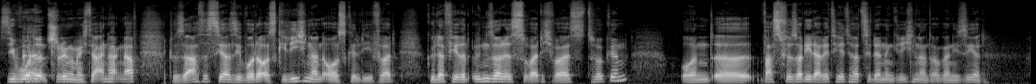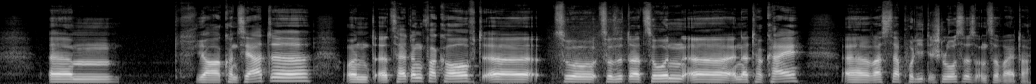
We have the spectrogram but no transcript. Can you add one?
sie wurde... Äh, Entschuldigung, wenn ich da einhaken darf. Du sagtest ja, sie wurde aus Griechenland ausgeliefert. Gülafiret Ünsal ist, soweit ich weiß, Türkin. Und äh, was für Solidarität hat sie denn in Griechenland organisiert? Ähm, ja, Konzerte und äh, Zeitungen verkauft äh, zu, zur Situation äh, in der Türkei, äh, was da politisch los ist und so weiter.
